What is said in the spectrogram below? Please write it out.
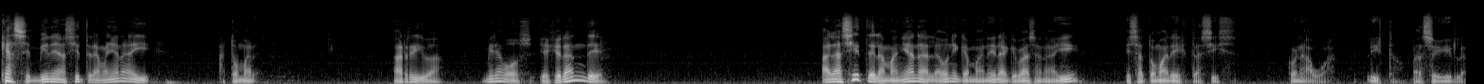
¿Qué hacen? Vienen a las 7 de la mañana y a tomar arriba. Mira vos, ¿es grande? A las 7 de la mañana la única manera que vayan ahí es a tomar éxtasis con agua. Listo, va a seguirla.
